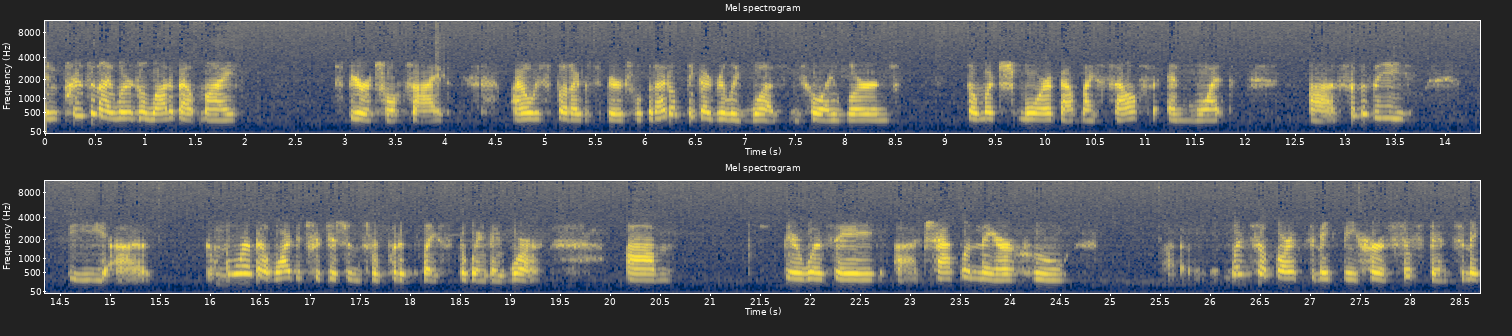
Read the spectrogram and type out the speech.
In prison, I learned a lot about my spiritual side. I always thought I was spiritual, but I don't think I really was until I learned so much more about myself and what uh, some of the the uh, more about why the traditions were put in place the way they were. Um, there was a uh, chaplain there who uh, went so far as to make me her assistant to make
